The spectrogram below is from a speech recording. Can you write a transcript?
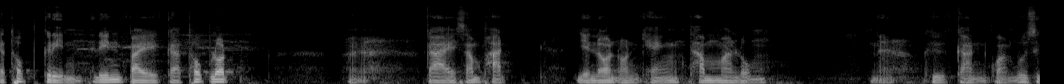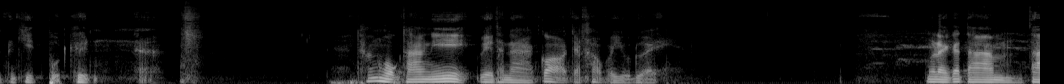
กระทบกลิ่น ลิ้นไปกระทบรสกายสัมผัส เย็นร้อนอ่อนแข็งธรรมารมณ์ นะคือการความรู้สึกนึกคิดปุดขึ้นนะทั้งหกทางนี้เวทนาก็จะเข้าไปอยู่ด้วย เมื่อไรก็ตามตา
